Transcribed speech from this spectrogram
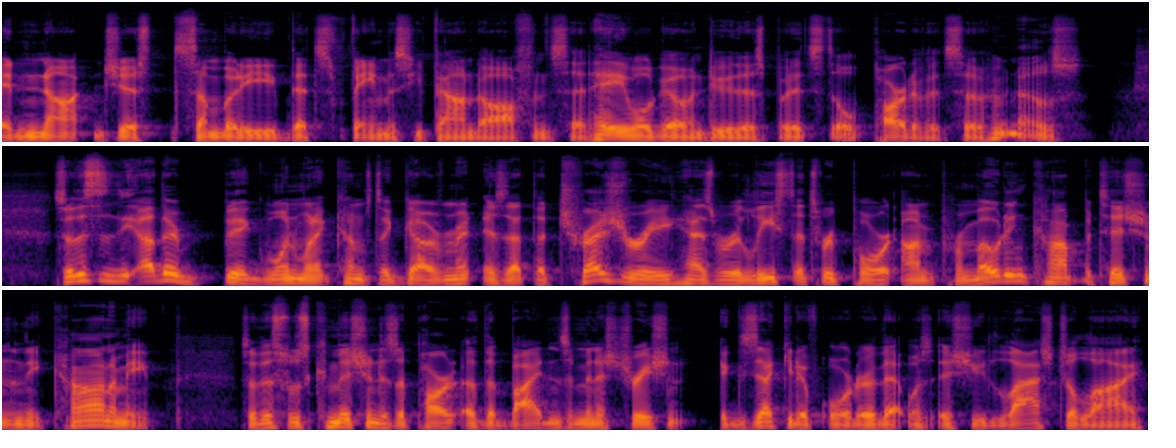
and not just somebody that's famous you found off and said, "Hey, we'll go and do this," but it's still part of it. So who knows? So this is the other big one when it comes to government is that the Treasury has released its report on promoting competition in the economy. So this was commissioned as a part of the Biden's administration executive order that was issued last July,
